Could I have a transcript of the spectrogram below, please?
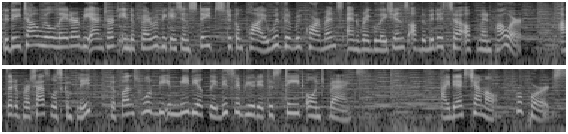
The data will later be entered in the verification stage to comply with the requirements and regulations of the Ministry of Manpower. After the process was complete, the funds would be immediately distributed to state-owned banks. IDX Channel reports.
